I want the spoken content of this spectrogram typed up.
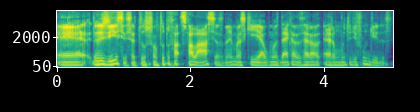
É, não existe, isso é tudo, são tudo falácias, né? Mas que algumas décadas era, eram muito difundidas.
